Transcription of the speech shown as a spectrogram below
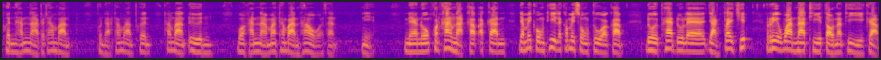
เพิ่นหันหน้าไปทางบ้านพุ่นน่ะทางบ้านเพิ่นทางบ้านอื่นบ่หันหน้ามาทางบ้านเฮาว่าซั่นนี่แนวโน้มค่อนข้างหนักครับ อาการยังไม่คงที่และก็ไม่ทรงตัวครับ โดยแพทย์ดูแลอย่างใกล้ชิด เรียกว่านาทีต่อนาทีครับ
